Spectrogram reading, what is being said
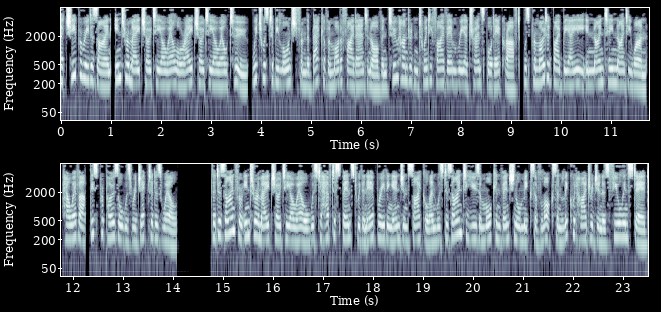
A cheaper redesign, Interim HOTOL or HOTOL-2, which was to be launched from the back of a modified Antonov An-225 Mriya transport aircraft, was promoted by BAE in 1991, however, this proposal was rejected as well. The design for interim HOTOL was to have dispensed with an air-breathing engine cycle and was designed to use a more conventional mix of LOX and liquid hydrogen as fuel instead.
